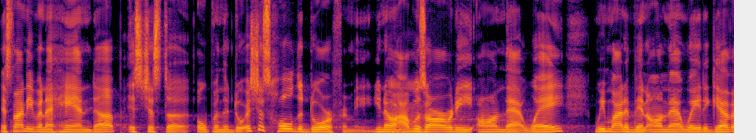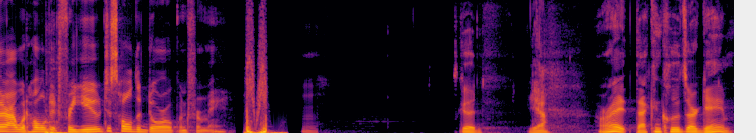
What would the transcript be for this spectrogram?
it's not even a hand up, it's just a open the door, it's just hold the door for me. You know, I was already on that way. We might have been on that way together. I would hold it for you. Just hold the door open for me. Hmm. It's good. Yeah. All right, that concludes our game.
